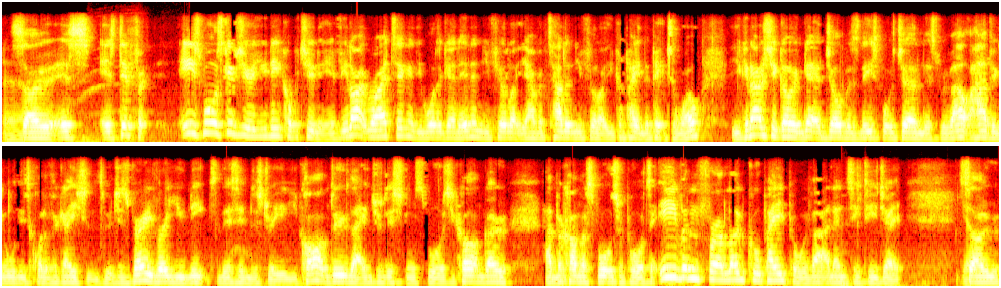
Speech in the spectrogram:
Yeah. So it's it's different. Esports gives you a unique opportunity. If you like writing and you want to get in and you feel like you have a talent, you feel like you can paint the picture well, you can actually go and get a job as an esports journalist without having all these qualifications, which is very, very unique to this industry. You can't do that in traditional sports. You can't go and become a sports reporter, even for a local paper without an NCTJ. So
